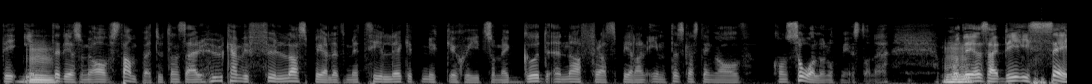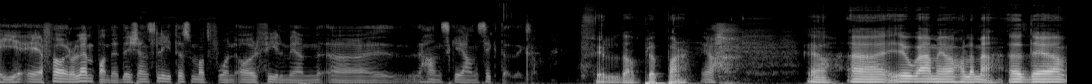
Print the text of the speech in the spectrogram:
Det är mm. inte det som är avstampet utan så här, hur kan vi fylla spelet med tillräckligt mycket skit som är good enough för att spelaren inte ska stänga av konsolen åtminstone. Mm. Och det, är så här, det i sig är förolämpande. Det känns lite som att få en örfil med en uh, handske i ansiktet. Liksom. Fylld av pluppar. Ja. Ja, uh, jo, men jag håller med. Uh, det,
